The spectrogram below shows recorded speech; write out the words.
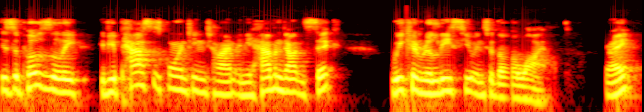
is supposedly if you pass this quarantine time and you haven't gotten sick, we can release you into the wild, right?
